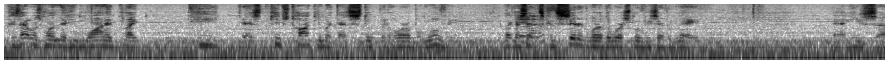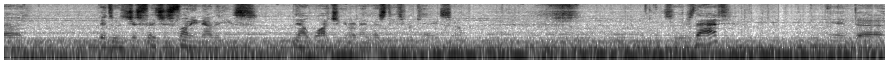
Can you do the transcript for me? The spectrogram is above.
because that was one that he wanted. Like he just keeps talking about that stupid, horrible movie. Like I said, it's considered one of the worst movies ever made. And he's, uh, it was just, it's just funny now that he's now watching it on MST3K. So, so there's that. And uh,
